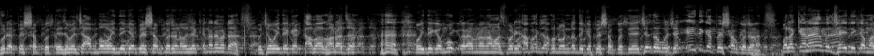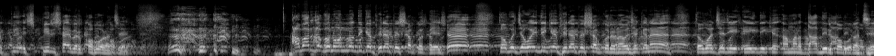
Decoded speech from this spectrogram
ঘুরে পেশাব করতে এসে বলছে, আব্বা ওই দিকে পেশাব করে না বলছে, কেন রে বেটা? বলছে ওই দিকে কাবা ঘর আছে। হ্যাঁ ওই দিকে মুখ করে আমরা নামাজ পড়ি। আবার যখন অন্য দিকে পেশাব করতে এসেছে তো বলছে এই দিকে পেশাব করে না। বলে, কেন? বলছে এই দিকে আমার পীর সাহেবের কবর আছে। আবার যখন অন্যদিকে ফিরে পেশাব করতে এসে, তো বলছে, ওই দিকে ফিরে পেশাব করে না বলছে, কেন? তো বলছে যে, এই দিকে আমার দাদির কবর আছে।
